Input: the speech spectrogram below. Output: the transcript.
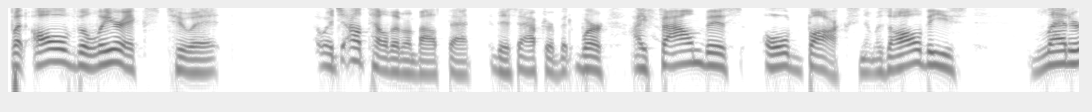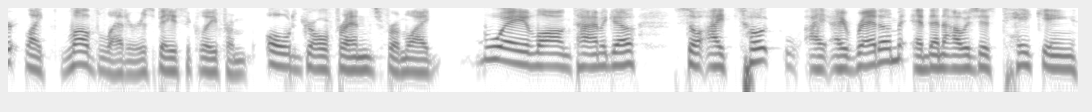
but all of the lyrics to it, which I'll tell them about that this after, but where I found this old box and it was all these letter like love letters basically from old girlfriends from like way long time ago. So I took I, I read them and then I was just taking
